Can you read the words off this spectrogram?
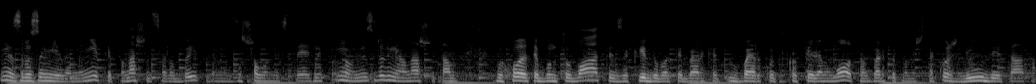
Не зрозуміли мені, типу, на що це робити, ну, за що вони стоять. Не, ну, не зрозуміло, на там виходити бунтувати, закидувати беркут, беркут коктейлями молотова, беркут вони ж також люди. Та, та.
